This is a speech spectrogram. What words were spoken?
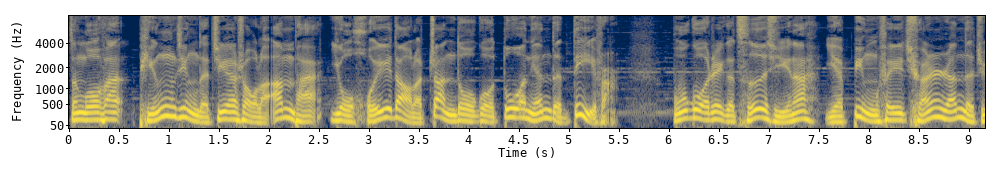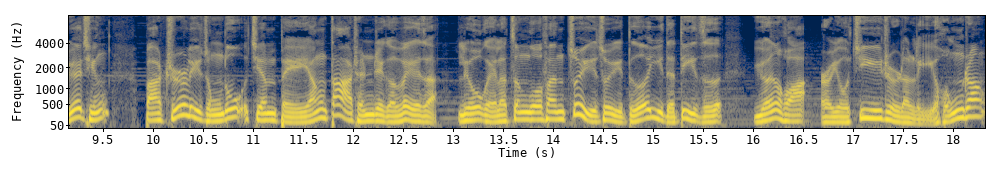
曾国藩平静地接受了安排，又回到了战斗过多年的地方。不过，这个慈禧呢，也并非全然的绝情，把直隶总督兼北洋大臣这个位子留给了曾国藩最最得意的弟子圆滑而又机智的李鸿章。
